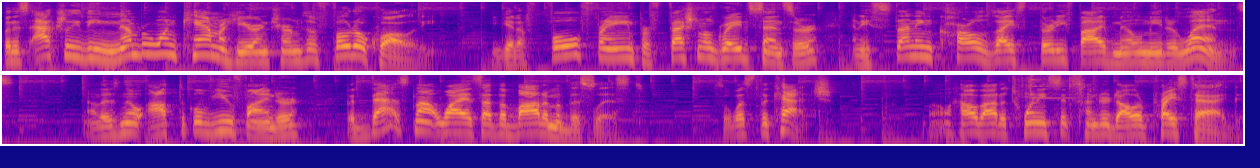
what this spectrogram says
but it's actually the number one camera here in terms of photo quality. You get a full frame professional grade sensor and a stunning Carl Zeiss 35mm lens. Now, there's no optical viewfinder, but that's not why it's at the bottom of this list. So, what's the catch? Well, how about a $2,600 price tag?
